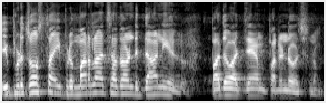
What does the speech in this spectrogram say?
ఇప్పుడు చూస్తా ఇప్పుడు మరలా చదవండి దానియలు పదో అధ్యాయం పన్నెండో వచనం.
